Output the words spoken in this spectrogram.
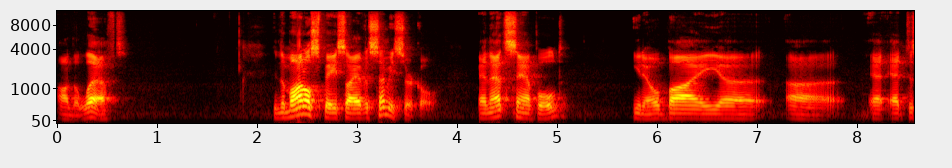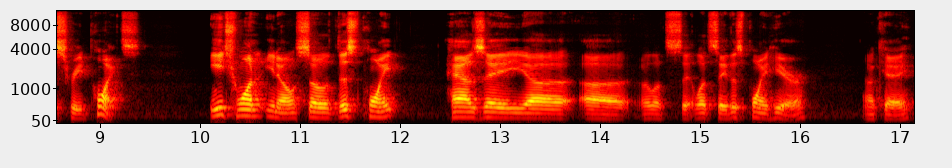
on the left. In the model space, I have a semicircle, and that's sampled you know, by uh, uh, at, at, discrete points. Each one, you know, so this point has a let's say let's say this point here, okay,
